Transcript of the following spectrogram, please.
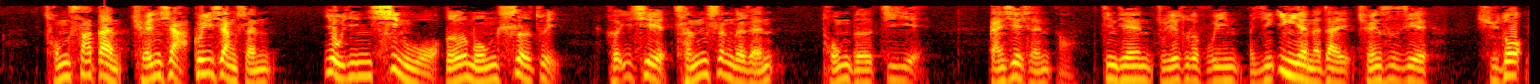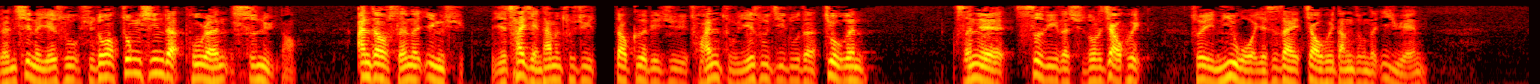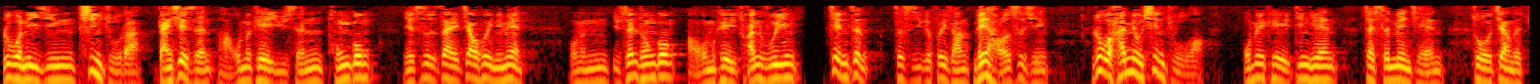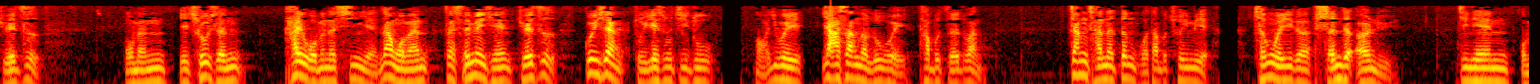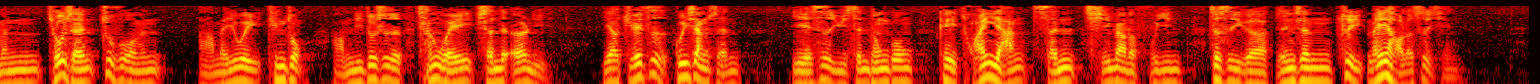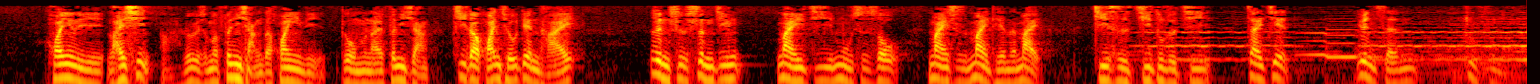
从撒旦权下归向神。又因信我得蒙赦罪，和一切成圣的人同得基业，感谢神啊！今天主耶稣的福音已经应验了，在全世界许多人信了耶稣，许多忠心的仆人使女啊，按照神的应许，也差遣他们出去到各地去传主耶稣基督的救恩。神也设立了许多的教会，所以你我也是在教会当中的一员。如果你已经信主了，感谢神啊！我们可以与神同工，也是在教会里面，我们与神同工啊！我们可以传福音、见证，这是一个非常美好的事情。如果还没有信主啊，我们也可以今天在神面前做这样的决志。我们也求神开我们的心眼，让我们在神面前决志归向主耶稣基督。啊，因为压伤的芦苇它不折断，将残的灯火它不吹灭，成为一个神的儿女。今天我们求神祝福我们啊，每一位听众啊，你都是成为神的儿女，也要决志归向神，也是与神同工，可以传扬神奇妙的福音，这是一个人生最美好的事情。欢迎你来信啊！如果有什么分享的，欢迎你跟我们来分享，寄到环球电台认识圣经麦基牧师收。麦是麦田的麦，基是基督的基。再见，愿神祝福你。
